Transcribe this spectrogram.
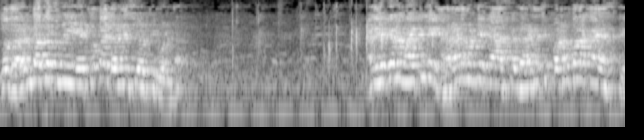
जो घरंदाजच नाहीये तो काय घराण्याशिवायवरती बोलणार? आणि हे त्यांना माहिती नाही घराणं म्हणजे काय असतं? घराण्याची परंपरा काय असते?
